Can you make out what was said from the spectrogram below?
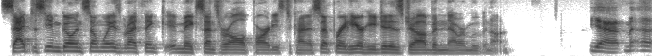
sad to see him go in some ways, but I think it makes sense for all parties to kind of separate here. He did his job, and now we're moving on. Yeah, uh,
